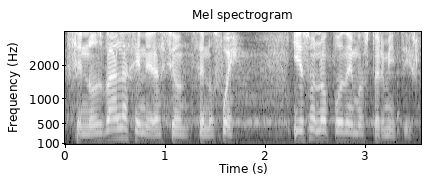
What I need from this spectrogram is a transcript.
se nos va la generación, se nos fue. Y eso no podemos permitirlo.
